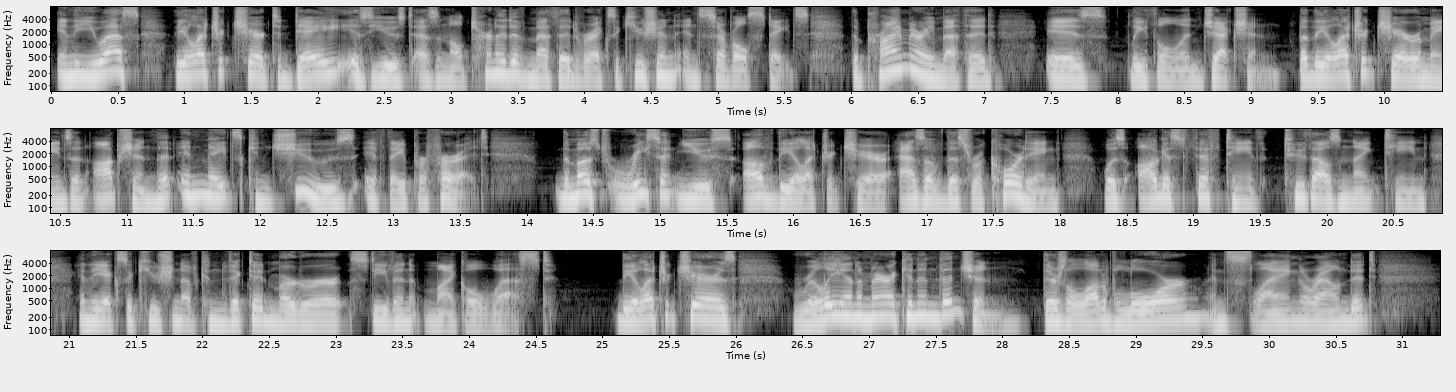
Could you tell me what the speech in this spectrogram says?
In the US, the electric chair today is used as an alternative method for execution in several states. The primary method is lethal injection, but the electric chair remains an option that inmates can choose if they prefer it. The most recent use of the electric chair as of this recording was August 15, 2019, in the execution of convicted murderer Stephen Michael West. The electric chair is really an American invention. There's a lot of lore and slang around it.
